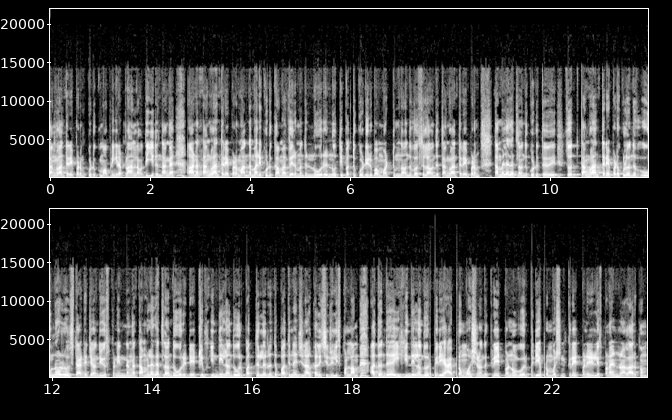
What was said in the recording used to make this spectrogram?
தங்களான் திரைப்படம் கொடுக்கும் அப்படிங்கிற பிளானில் வந்து இருந்தாங்க. ஆனால் தங்களான் திரைப்படம் அந்த மாதிரி கொடுக்காம வெறும் வந்து நூறு நூற்றி பத்து கோடி ரூபாய் மட்டும்தான் வந்து வசூலாக வந்து தங்களான் திரைப்படம் தமிழகத்தில் வந்து கொடுத்தது. ஸோ தங்களான் திரைப்படக்குழு வந்து இன்னொரு ஸ்ட்ராட்டஜி வந்து யூஸ் பண்ணியிருந்தாங்க. தமிழகத்தில் வந்து ஒரு டேட்லையும் ஹிந்தியில் வந்து ஒரு பத்துலேருந்து பதினஞ்சு நாள் கழிச்சு ரிலீஸ் பண்ணலாம். அது வந்து ஹிந்தியில் வந்து ஒரு பெரிய ப்ரொமோஷன் வந்து க்ரியேட் பண்ணும். ஒரு பெரிய ப்ரொமோஷன் க்ரியேட் பண்ணி ரிலீஸ் பண்ணால் இன்னும் நல்லாயிருக்கும்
